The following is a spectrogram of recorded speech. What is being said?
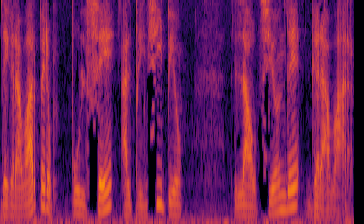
de grabar, pero pulsé al principio la opción de grabar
